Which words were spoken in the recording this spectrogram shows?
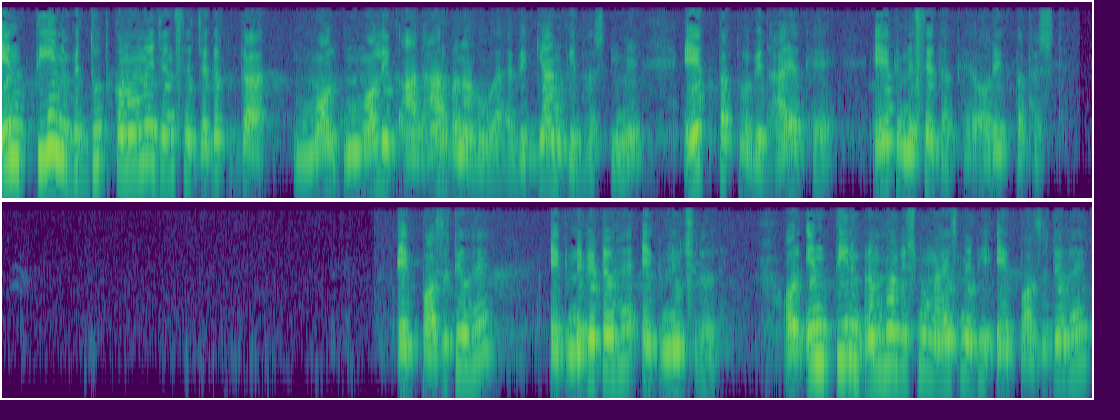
इन तीन विद्युत कणों में जिनसे जगत का मौलिक आधार बना हुआ है, विज्ञान की दृष्टि में, एक तत्व विधायक है, एक निषेधक है और एक तथस्थ है। एक पॉजिटिव है, एक नेगेटिव है, एक न्यूट्रल है। और इन तीन ब्रह्मा, विष्णु, महेश में भी एक पॉजिटिव है,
